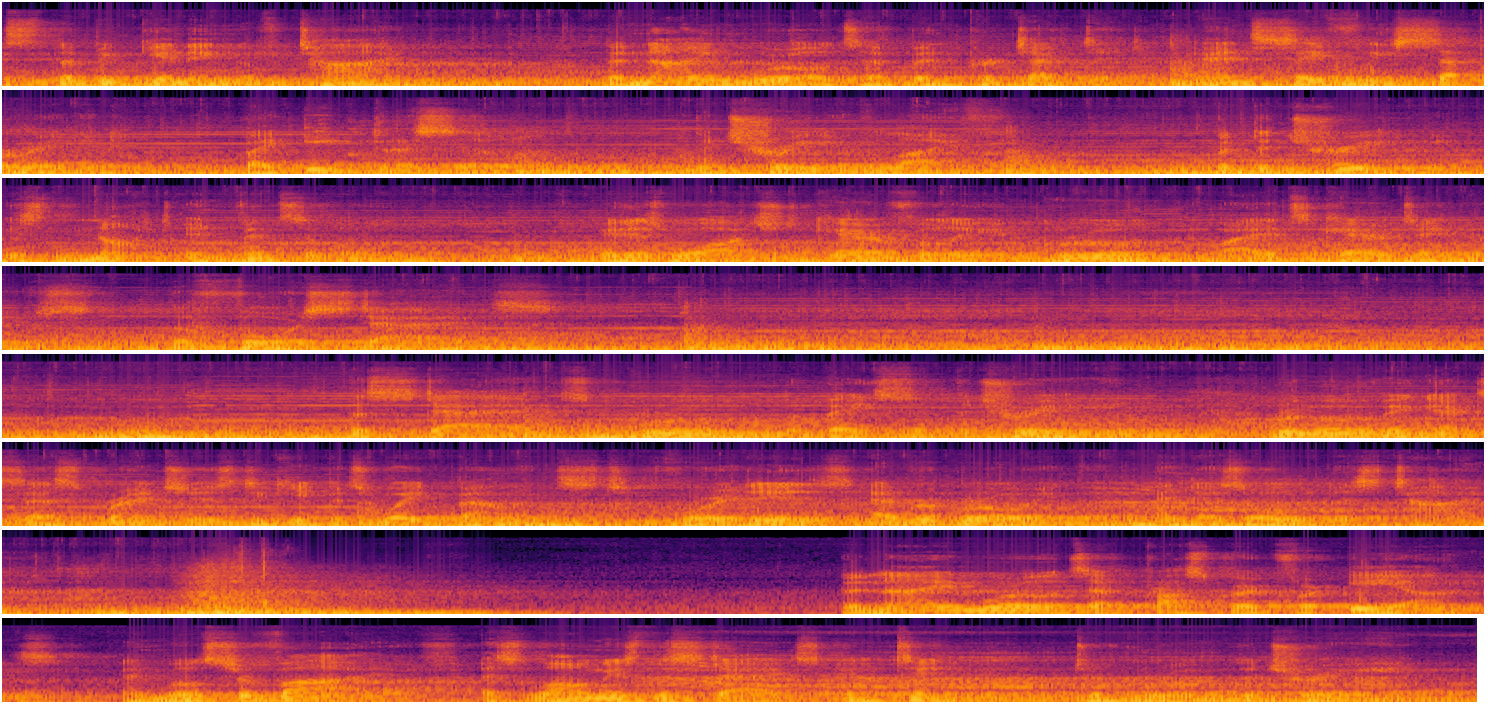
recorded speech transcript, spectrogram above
Since the beginning of time, the Nine Worlds have been protected and safely separated by Yggdrasil, the Tree of Life. But the tree is not invincible. It is watched carefully and groomed by its caretakers, the Four Stags. The stags groom the base of the tree, removing excess branches to keep its weight balanced, for it is ever growing and as old as time. The Nine Worlds have prospered for eons and will survive as long as the stags continue to groom the tree.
